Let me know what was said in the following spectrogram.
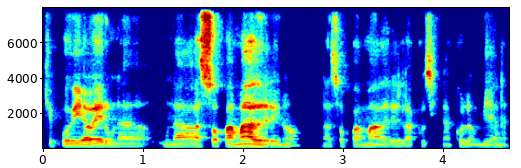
que podía haber una, una sopa madre, ¿no? Una sopa madre de la cocina colombiana.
